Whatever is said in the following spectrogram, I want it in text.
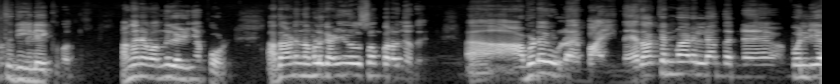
സ്ഥിതിയിലേക്ക് വന്നു. അങ്ങനെ വന്നു കഴിഞ്ഞപ്പോൾ അതാണ് നമ്മൾ കഴിഞ്ഞ ദിവസം പറഞ്ഞത്. അവിടെയുള്ള നേതാക്കന്മാരെല്ലാം തന്നെ വലിയ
